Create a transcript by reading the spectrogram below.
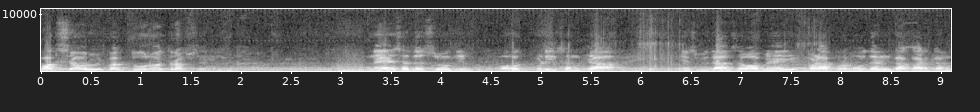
पक्ष और विपक्ष दोनों तरफ़ से नए सदस्यों की बहुत बड़ी संख्या इस विधानसभा में है। एक बड़ा प्रबोधन का कार्यक्रम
